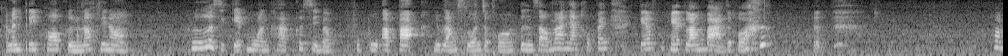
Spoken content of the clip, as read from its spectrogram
ให้มันตีพอขึ้นเนาะพี่น้อง คือสิเก็บมวนค่ะคือสิแบบปูปูอะปะ อยู่หลังสวนจ้าของ ตื่นเช้ามาอยากเขาไปเก็บเฮ็ดหลังบ้านจ้าของความ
